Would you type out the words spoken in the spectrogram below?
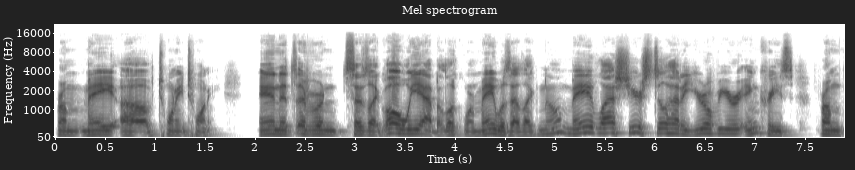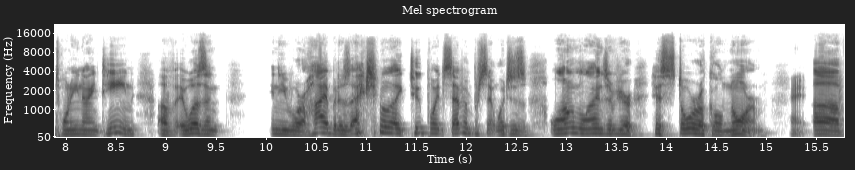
from May of 2020. And it's everyone says like, oh yeah, but look where May was at. Like, no, May of last year still had a year over year increase from 2019. Of it wasn't anywhere high, but it was actually like 2.7 percent, which is along the lines of your historical norm Right. of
